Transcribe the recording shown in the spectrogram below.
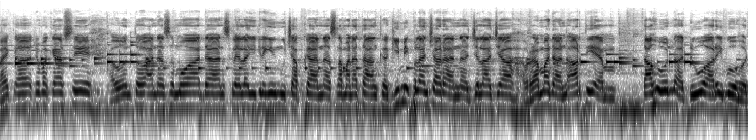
Baik, uh, terima kasih untuk anda semua dan sekali lagi kita ingin mengucapkan uh, selamat datang ke gimmick pelancaran Jelajah Ramadan RTM tahun 2023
